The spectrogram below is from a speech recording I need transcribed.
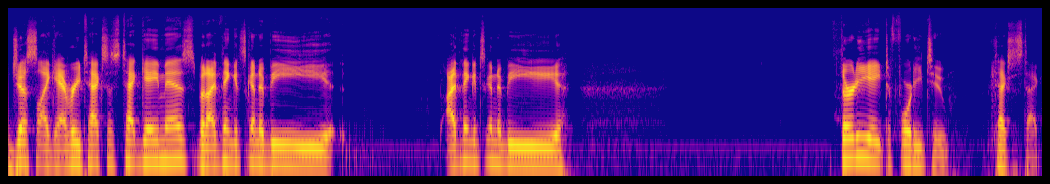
just like every Texas Tech game is. But I think it's going to be. I think it's going to be. 38 to 42 Texas Tech.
